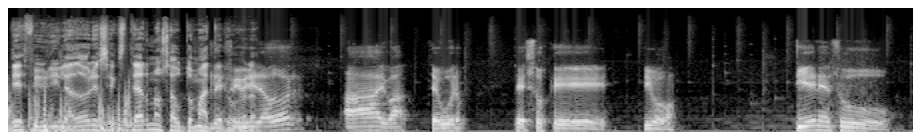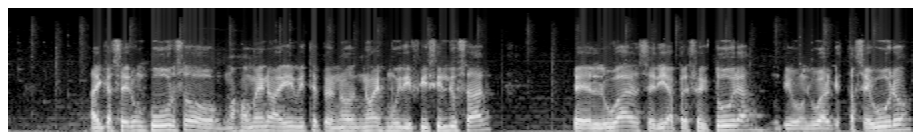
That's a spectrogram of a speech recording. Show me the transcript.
desfibriladores externos automáticos. ¿verdad? Desfibrilador, ahí va, seguro. Esos que, digo, tienen su... Hay que hacer un curso más o menos ahí, ¿viste? Pero no, no es muy difícil de usar. El lugar sería prefectura, digo, un lugar que está seguro.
